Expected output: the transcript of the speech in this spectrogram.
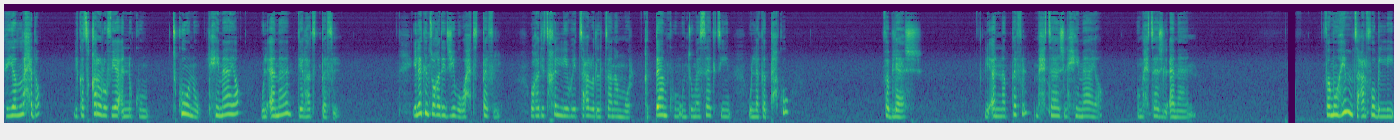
هي اللحظة اللي كتقرروا فيها أنكم تكونوا الحماية والأمان ديال هذا الطفل. إلا كنتو غادي تجيبوا واحد الطفل وغادي تخليوه يتعرض للتنمر قدامكم وأنتم ساكتين ولا كتضحكوا؟ فبلاش. لأن الطفل محتاج الحماية ومحتاج الأمان. فمهم تعرفوا باللي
